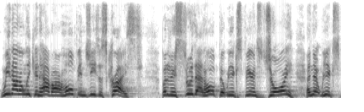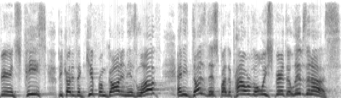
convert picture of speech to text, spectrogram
we not only can have our hope in Jesus Christ, but it is through that hope that we experience joy and that we experience peace because it's a gift from God in His love. And He does this by the power of the Holy Spirit that lives in us.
